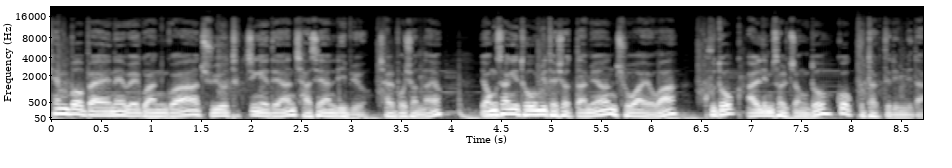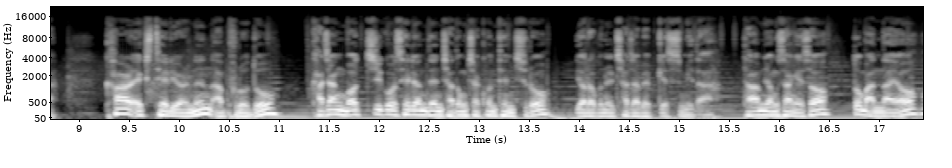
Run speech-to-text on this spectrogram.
캠버밴의 외관과 주요 특징에 대한 자세한 리뷰 잘 보셨나요? 영상이 도움이 되셨다면 좋아요와 구독, 알림 설정도 꼭 부탁드립니다. 칼 엑스테리어는 앞으로도 가장 멋지고 세련된 자동차 콘텐츠로 여러분을 찾아뵙겠습니다. 다음 영상에서 또 만나요.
